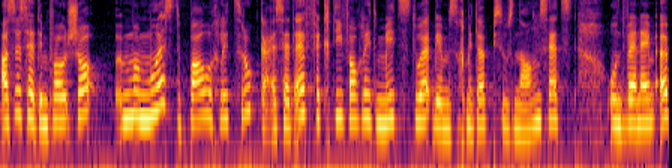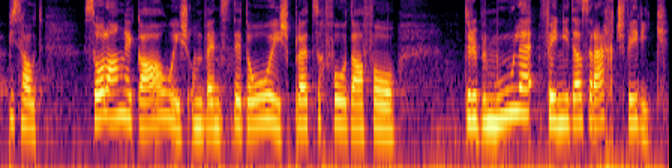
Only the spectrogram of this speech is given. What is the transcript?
Also es hat im Fall schon, man muss den Ball ein bisschen zurückgeben. Es hat effektiv auch ein bisschen damit zu tun, wie man sich mit etwas auseinandersetzt. Und wenn einem etwas halt so lange egal ist und wenn es dann da ist, plötzlich von davon darüber maulen, finde ich das recht schwierig.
